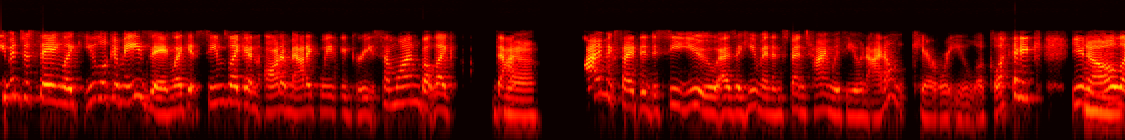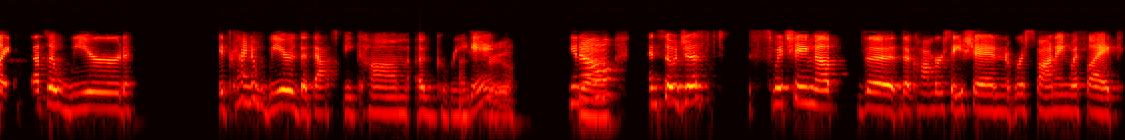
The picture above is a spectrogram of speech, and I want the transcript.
even just saying like you look amazing. Like it seems like an automatic way to greet someone, but like that yeah. I'm excited to see you as a human and spend time with you and I don't care what you look like. You know, mm-hmm. like that's a weird it's kind of weird that that's become a greeting. You know? Yeah. And so just switching up the the conversation responding with like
